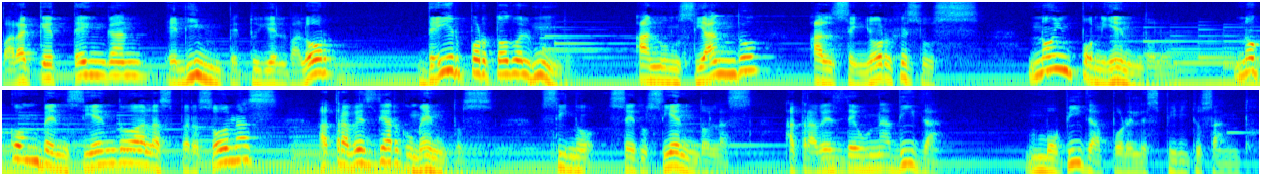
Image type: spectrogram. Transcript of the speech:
para que tengan el ímpetu y el valor de ir por todo el mundo anunciando al Señor Jesús, no imponiéndolo, no convenciendo a las personas a través de argumentos, sino seduciéndolas a través de una vida movida por el Espíritu Santo.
